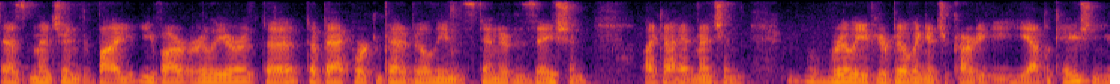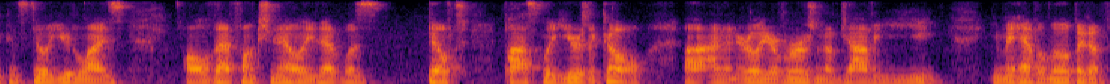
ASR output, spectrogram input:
as mentioned by Ivar earlier, the, the backward compatibility and standardization like I had mentioned. Really, if you're building a Jakarta EE application, you can still utilize all that functionality that was built possibly years ago uh, on an earlier version of Java EE. You may have a little bit of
